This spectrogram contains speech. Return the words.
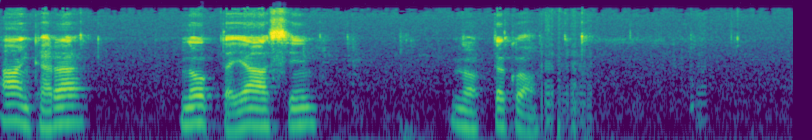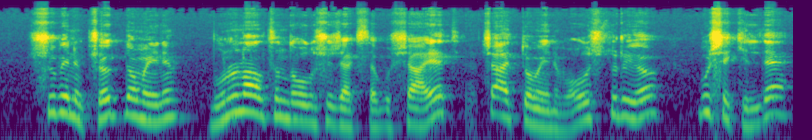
Ankara.yasin.com Şu benim kök domainim. Bunun altında oluşacaksa bu şayet child domainimi oluşturuyor. Bu şekilde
